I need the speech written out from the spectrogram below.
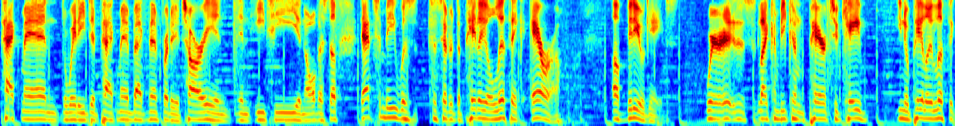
pac-man the way they did pac-man back then for the atari and, and et and all that stuff that to me was considered the paleolithic era of video games where it's like can be compared to cave you know paleolithic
